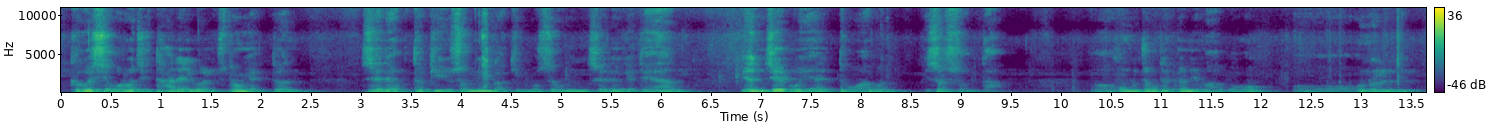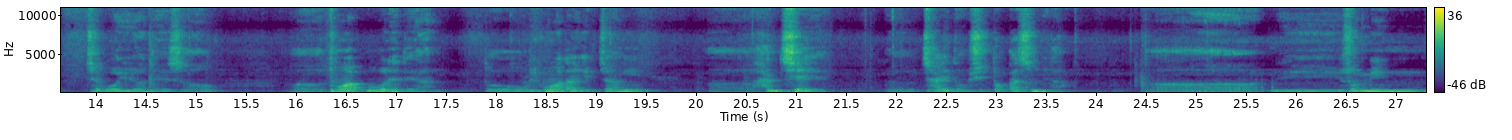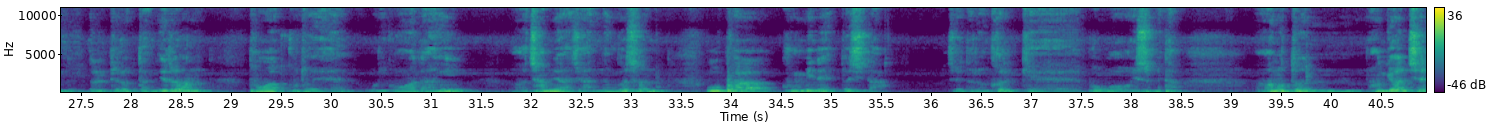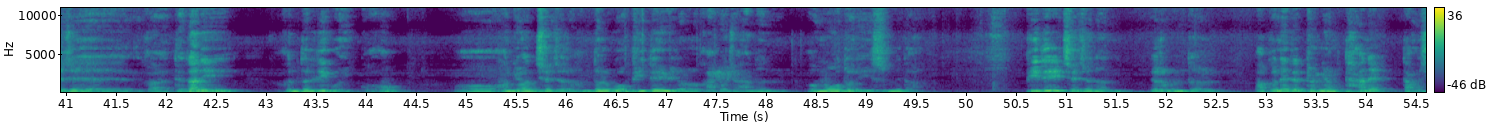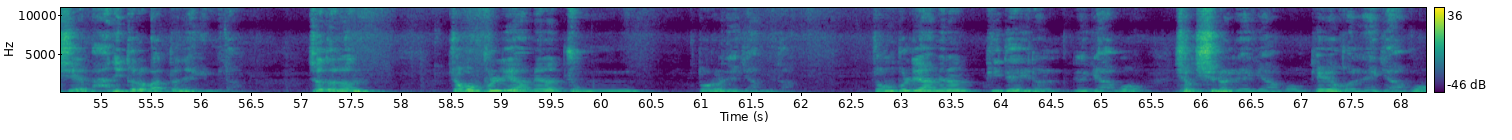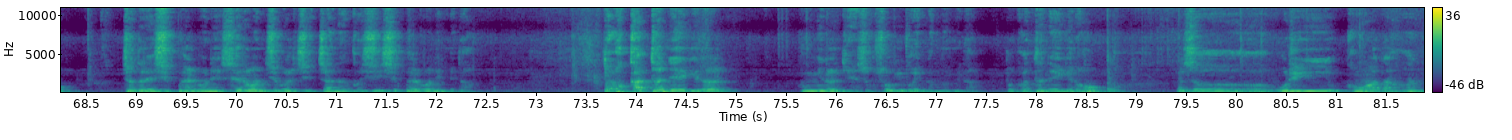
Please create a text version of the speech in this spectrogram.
그것이 오로지 탄핵을 주동했던 세력, 특히 유승민과 김무성 세력에 대한 면죄부의 통합은 있을 수 없다. 어, 홍문정 대표님하고 어, 오늘 최고위원회에서 어, 통합 부분에 대한 또 우리 공화당 입장이 어, 한치의 어, 차이도 없이 똑같습니다. 어, 이 유승민을 비롯한 이러한 통합 구도에 우리 공화당이 어, 참여하지 않는 것은 우파 국민의 뜻이다. 저희들은 그렇게 보고 있습니다. 아무튼 황교안 체제가 대단히 흔들리고 있고 어, 황교안 체제를 흔들고 비대위로 가고자 하는 음모들이 있습니다. 비대위 체제는 여러분들 박근혜 대통령 탄핵 당시에 많이 들어봤던 얘기입니다. 저들은 조금 불리하면은 중도를 얘기합니다. 조금 불리하면은 비대위를 얘기하고 혁신을 얘기하고 개혁을 얘기하고 저들의 18번이 새로운 집을 짓자는 것이 18번입니다. 똑같은 얘기를 국민을 계속 속이고 있는 겁니다. 똑같은 얘기로. 그래서 우리 공화당은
